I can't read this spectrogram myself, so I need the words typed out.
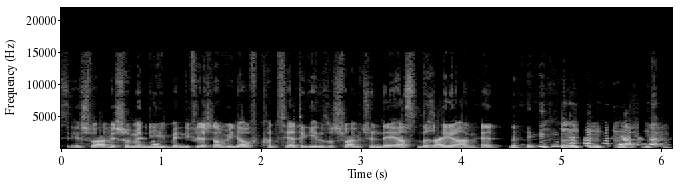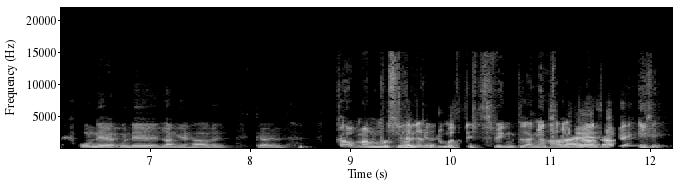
Sehr schwabisch schon, wenn die, wenn die vielleicht auch wieder auf Konzerte gehen, so schwabisch schon in der ersten Reihe am Head. Ohne, ohne lange Haare. Geil. Man muss ja, Okay. du musst nicht zwingend lange Ich Haare. weiß, Klar, aber ich,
